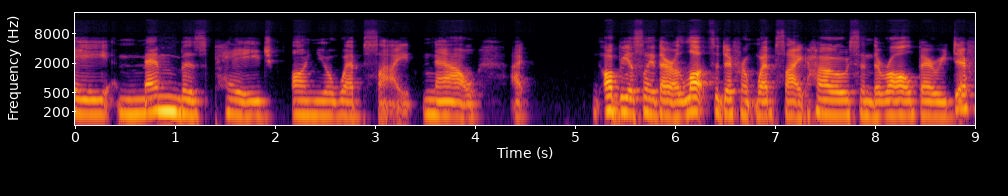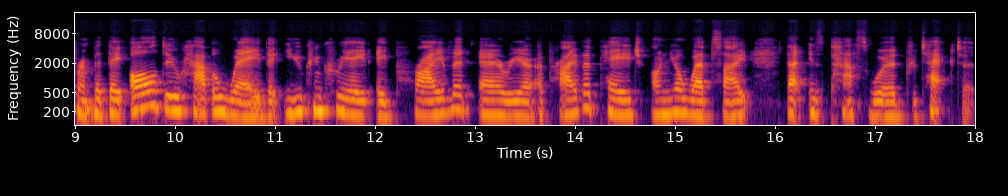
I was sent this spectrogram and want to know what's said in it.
a members page on your website. Now, I, obviously there are lots of different website hosts and they're all very different but they all do have a way that you can create a private area a private page on your website that is password protected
